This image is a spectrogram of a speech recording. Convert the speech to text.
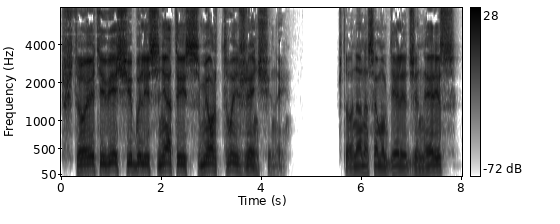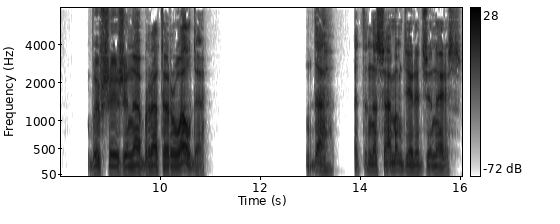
что эти вещи были сняты с мертвой женщины, что она на самом деле Дженерис, бывшая жена брата Руалда? Да, это на самом деле Дженерис.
